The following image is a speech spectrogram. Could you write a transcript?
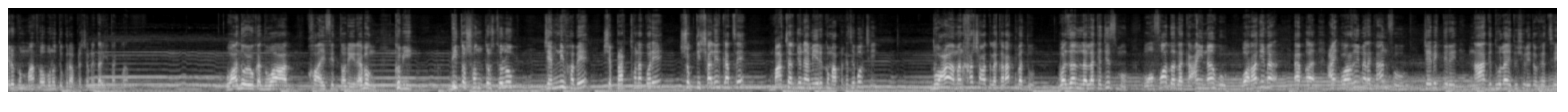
এরকম মাথা অবনত করে আপনার সামনে দাঁড়িয়ে থাকলাম। ওয়াদুকা দোয়াদ খায়ফিদ দরির এবং খুবই ভীত সন্ত্রস্ত লোক যেমনি ভাবে সে প্রার্থনা করে শক্তিশালীর কাছে, বাঁচার জন্য আমি এরকম আপনার কাছে বলছি। দোয়া, মান খাশাত লাকা রাকবাতু ওয়াফাদা লাকা আইনাহু, ওয়া রাগিমা ওয়া রাগিমা যে ব্যক্তির নাক ধুলায় দূষিত হয়েছে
